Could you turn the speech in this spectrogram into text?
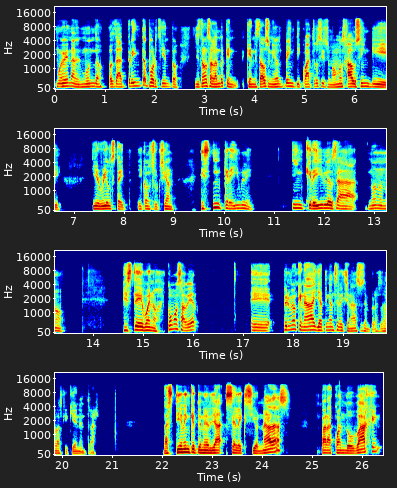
mueven al mundo. O sea, 30%. Y estamos hablando que en, que en Estados Unidos 24 si sumamos housing y, y real estate y construcción. Es increíble. Increíble. O sea, no, no, no. Este, bueno, ¿cómo saber? Eh, primero que nada, ya tengan seleccionadas sus empresas a las que quieren entrar las tienen que tener ya seleccionadas para cuando bajen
